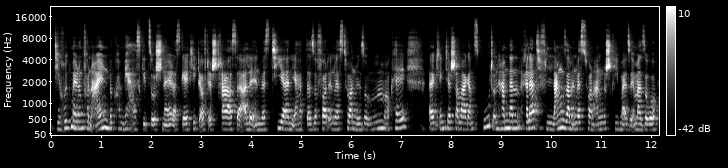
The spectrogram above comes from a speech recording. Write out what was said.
die Rückmeldung von allen bekommen, ja, es geht so schnell, das Geld liegt auf der Straße, alle investieren, ihr habt da sofort Investoren. Wir so, mm, okay, äh, klingt ja schon mal ganz gut und haben dann relativ langsam Investoren angeschrieben, also immer so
